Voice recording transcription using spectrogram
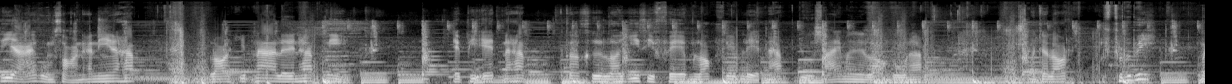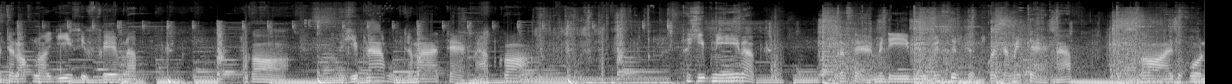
ที่อยากให้ผมสอนอันนี้นะครับ รอคลิปหน้าเลยนะครับนี่ FPS นะครับ ก็คือ 120 เฟรมล็อกเฟรมเรทนะครับ อยู่ซ้ายมือลองดูนะครับ มันจะล็อกชุดพี่มันจะล็อก 120 เฟรมนะครับ ก็ในคลิปหน้าผมจะมาแจกนะครับก็ ถ้าคลิปนี้แบบกระแสไม่ดีวิวไม่ขึ้นผมก็จะไม่แจกนะครับ ก็ให้ทุกคน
